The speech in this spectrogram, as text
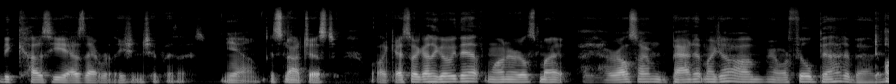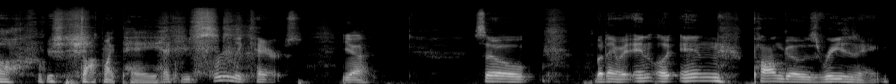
because he has that relationship with us. Yeah. It's not just well, I guess I gotta go with that one or else my or else I'm bad at my job or feel bad about it. Oh, dock my pay. Like he truly cares. Yeah. So but anyway, in in Pongo's reasoning,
